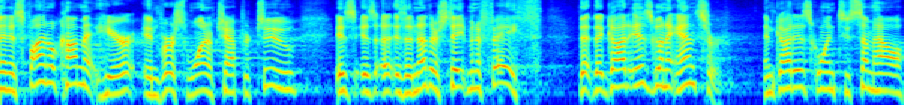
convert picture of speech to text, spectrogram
then his final comment here in verse 1 of chapter 2 is, is, uh, is another statement of faith that, that God is going to answer and God is going to somehow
